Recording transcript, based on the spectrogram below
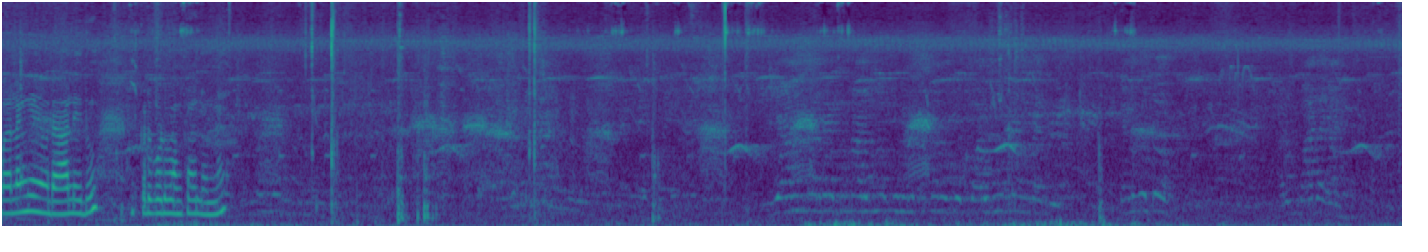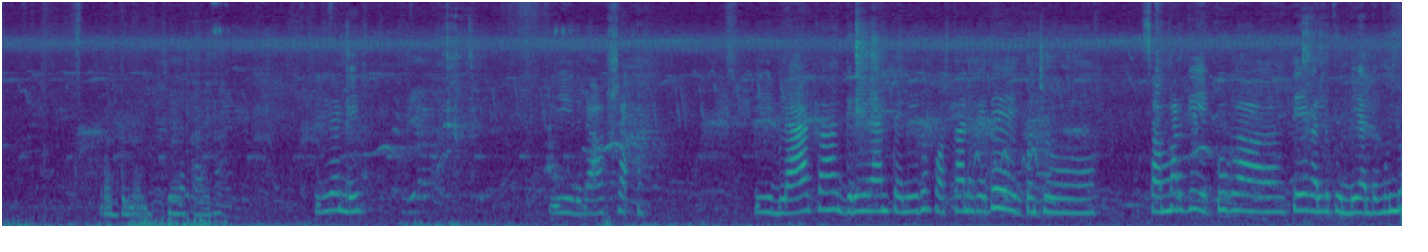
బలంగా ఏం రాలేదు. ఇక్కడ కూడా వంకాయలు ఉన్నాయి వద్దులే చిన్న కాయగా ఇదిగండి ఇది ద్రాక్ష ఇది బ్లాక్ గ్రీన్ అని తెలియదు ప్రస్తుతానికైతే కొంచెం సమ్మర్కి ఎక్కువగా తీగ అల్లుకుంది. అంతకుముందు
